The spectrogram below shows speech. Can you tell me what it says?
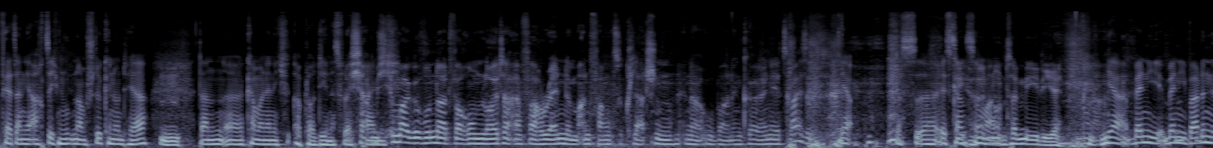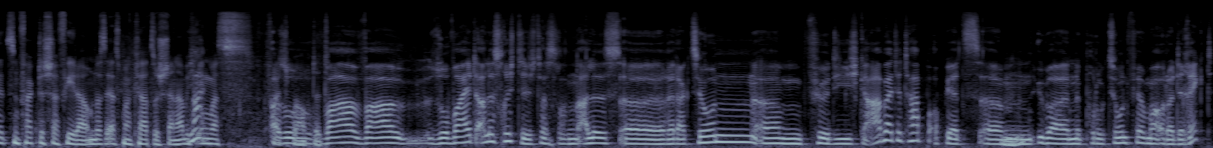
Fährt dann ja 80 Minuten am Stück hin und her, Mhm. dann äh, kann man ja nicht applaudieren, das ist vielleicht Ich habe mich immer gewundert, warum Leute einfach random anfangen zu klatschen in der U-Bahn in Köln. Jetzt weiß ich Ja, das äh, ist Sie ganz hören normal. unter Medien. Ja, Benny, Benny, war denn jetzt ein faktischer Fehler, um das erstmal klarzustellen? Habe ich Nein. irgendwas falsch Also behauptet? war, war soweit alles richtig. Das sind alles äh, Redaktionen, ähm, für die ich gearbeitet habe, ob jetzt ähm, über eine Produktionsfirma oder direkt.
